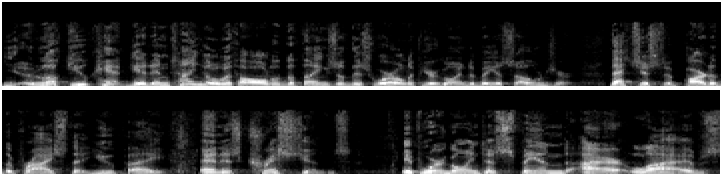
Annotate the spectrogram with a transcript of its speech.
You, look, you can't get entangled with all of the things of this world if you're going to be a soldier. That's just a part of the price that you pay. And as Christians, if we're going to spend our lives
